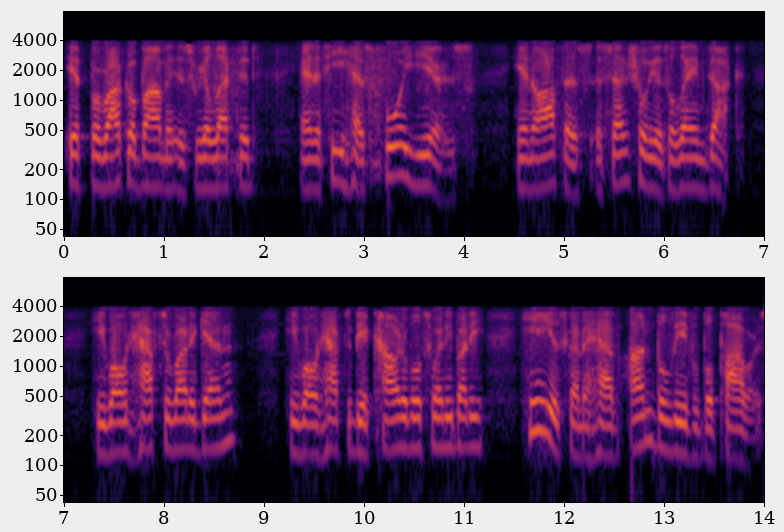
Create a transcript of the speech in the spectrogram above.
If Barack Obama is reelected, and if he has four years in office, essentially as a lame duck, he won't have to run again. He won't have to be accountable to anybody. He is going to have unbelievable powers.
